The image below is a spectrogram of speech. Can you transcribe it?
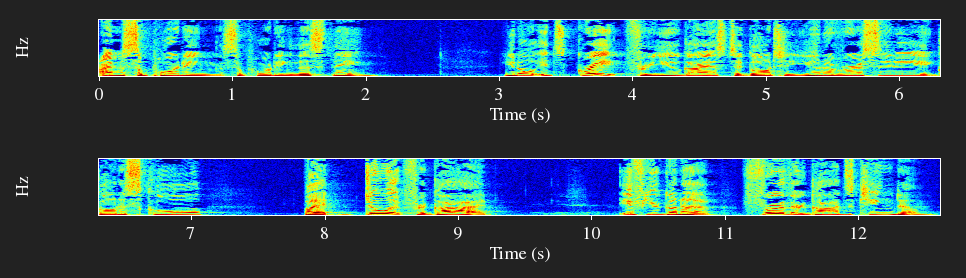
I'm supporting supporting this thing." You know, it's great for you guys to go to university and go to school, but do it for God. If you're going to further God's kingdom.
